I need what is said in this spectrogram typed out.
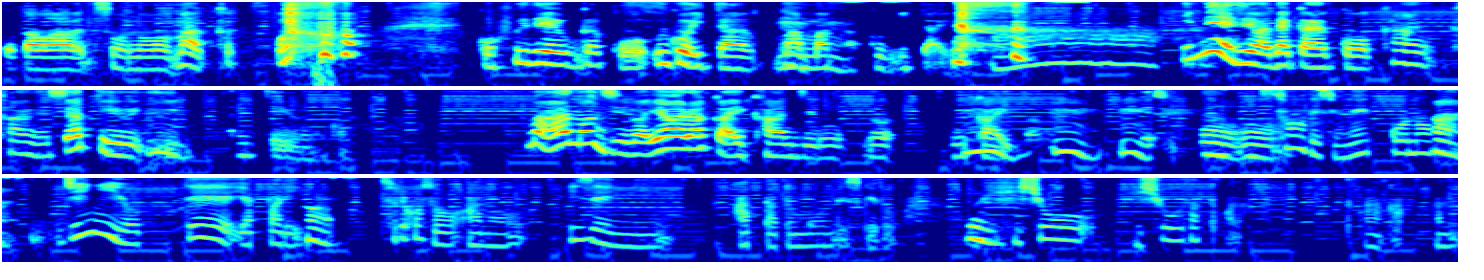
とかはそのまあか こう筆がこう動いたまんま書くみたいな、あ イメージはだからこう感感謝っていう、ー、うん。なんていうのかなまああの字は柔らかい感じにのに書いた。うんです。そうですよね。このはい。字によってやっぱりはい。それこそあの以前にあったと思うんですけどうん。飛翔飛翔だったかな？なんかあの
